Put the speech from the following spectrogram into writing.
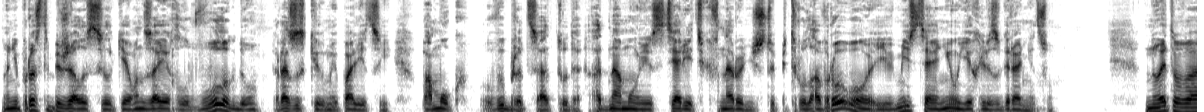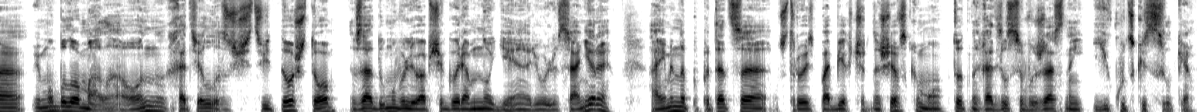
Но не просто бежал из ссылки, он заехал в Вологду, разыскиваемый полицией, помог выбраться оттуда одному из теоретиков народничества Петру Лаврову, и вместе они уехали за границу. Но этого ему было мало. Он хотел осуществить то, что задумывали, вообще говоря, многие революционеры, а именно попытаться устроить побег Чернышевскому. Тот находился в ужасной якутской ссылке.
